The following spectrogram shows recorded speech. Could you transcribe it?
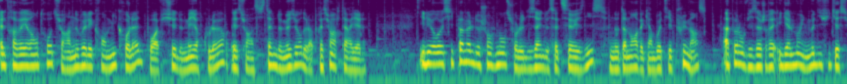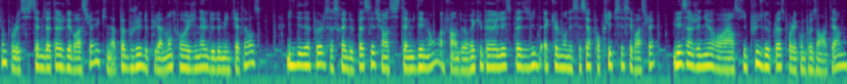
Elle travaillera entre autres sur un nouvel écran micro LED pour afficher de meilleures couleurs et sur un système de mesure de la pression artérielle. Il y aurait aussi pas mal de changements sur le design de cette Series 10, notamment avec un boîtier plus mince. Apple envisagerait également une modification pour le système d'attache des bracelets, qui n'a pas bougé depuis la montre originale de 2014. L'idée d'Apple, ce serait de passer sur un système d'aimant afin de récupérer l'espace vide actuellement nécessaire pour clipser ces bracelets. Les ingénieurs auraient ainsi plus de place pour les composants internes.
